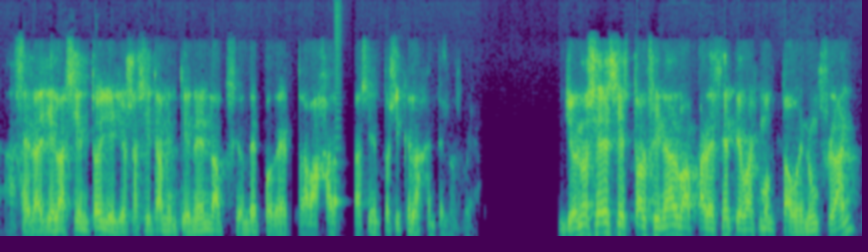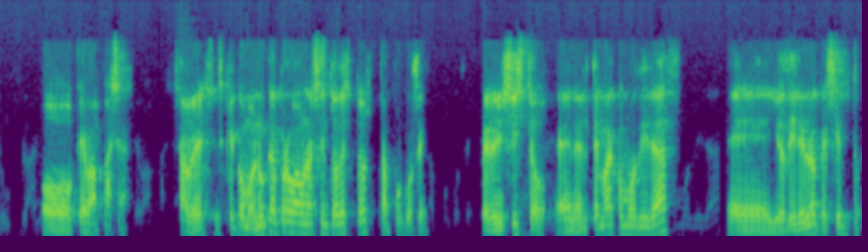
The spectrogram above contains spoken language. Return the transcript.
hacer allí el asiento y ellos así también tienen la opción de poder trabajar asientos y que la gente los vea. Yo no sé si esto al final va a parecer que vas montado en un flan o qué va a pasar, ¿sabes? Es que como nunca he probado un asiento de estos, tampoco sé. Pero insisto, en el tema comodidad, eh, yo diré lo que siento.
